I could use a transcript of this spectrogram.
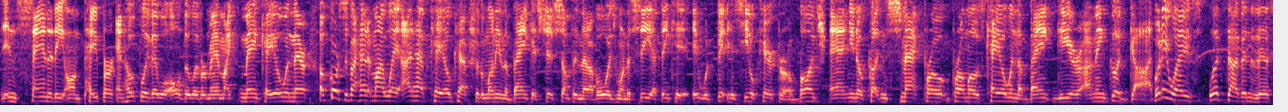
insanity on paper, and hopefully they will all deliver, man. My man KO in there. Of course, if I had it my way, I'd have KO capture the Money in the Bank. It's just something that I've always wanted to see. I think it, it would fit his heel character a bunch, and, you know, cutting smack pro promos, KO in the bank gear. I mean, good God. But anyways, let's dive into this.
